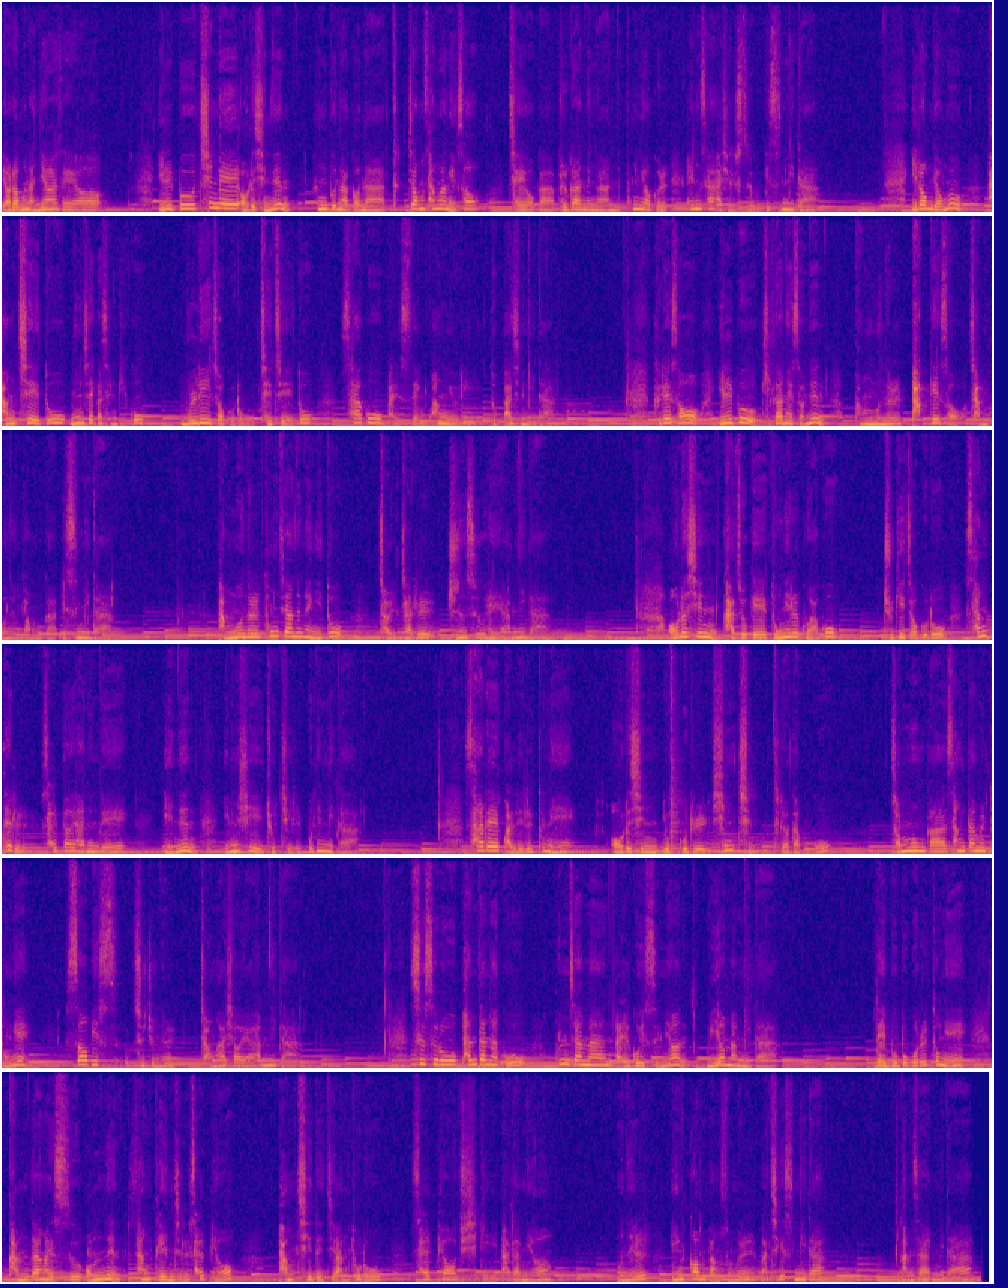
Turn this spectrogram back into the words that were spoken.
여러분 안녕하세요. 일부 치매 어르신은 흥분하거나 특정 상황에서 제어가 불가능한 폭력을 행사하실 수 있습니다. 이런 경우 방치에도 문제가 생기고 물리적으로 제지해도 사고 발생 확률이 높아집니다. 그래서 일부 기관에서는 방문을 밖에서 잠그는 경우가 있습니다. 방문을 통제하는 행위도 절차를 준수해야 합니다. 어르신 가족의 동의를 구하고 주기적으로 상태를 살펴야 하는데 이는 임시 조치일 뿐입니다. 사례 관리를 통해 어르신 욕구를 심층 들여다보고 전문가 상담을 통해 서비스 수준을 정하셔야 합니다. 스스로 판단하고 혼자만 알고 있으면 위험합니다. 내부 보고를 통해 감당할 수 없는 상태인지를 살펴 방치되지 않도록 살펴주시기 바라며 오늘 인권 방송을 마치겠습니다. 감사합니다.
